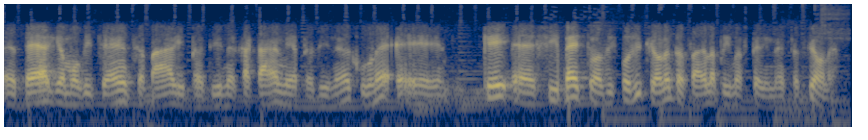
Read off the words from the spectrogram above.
eh, Bergamo, Vicenza, Bari, per dirne Catania, per dirne alcune, eh, che eh, si mettono a disposizione per fare la prima sperimentazione.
